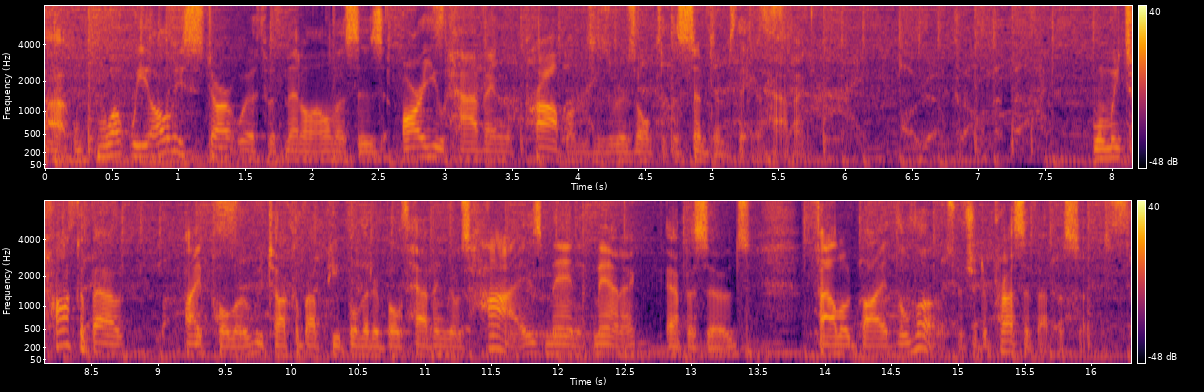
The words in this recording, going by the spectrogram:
Uh, what we always start with with mental illness is are you having problems as a result of the symptoms that you're having? When we talk about bipolar, we talk about people that are both having those highs, manic, manic episodes, followed by the lows, which are depressive episodes.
